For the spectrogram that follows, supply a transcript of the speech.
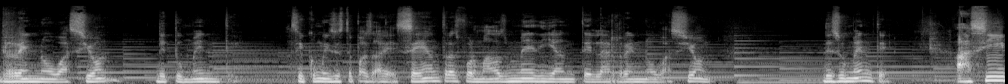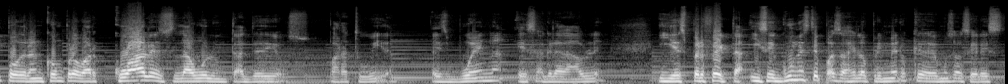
renovación de tu mente así como dice este pasaje, sean transformados mediante la renovación de su mente. Así podrán comprobar cuál es la voluntad de Dios para tu vida. Es buena, es agradable y es perfecta. Y según este pasaje, lo primero que debemos hacer es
